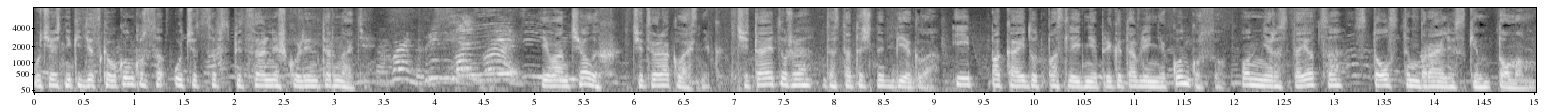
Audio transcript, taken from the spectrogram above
Участники детского конкурса учатся в специальной школе-интернате. Иван Чалых, четвероклассник, читает уже достаточно бегло. И пока идут последние приготовления к конкурсу, он не расстается с толстым брайлевским томом.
